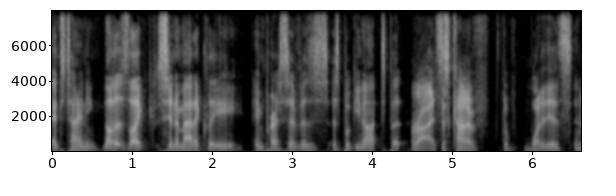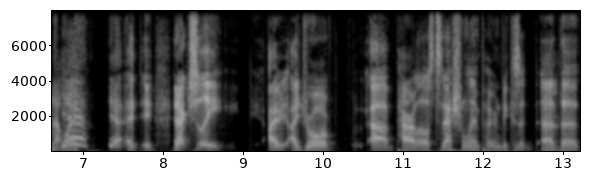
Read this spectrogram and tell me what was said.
entertaining. Not Yeah. as like cinematically impressive as as Boogie Nights, but Right. It's just kind of the what it is in that way. yeah, yeah. It, it it actually I I draw uh, parallels to National Lampoon because it, uh, Mm. the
